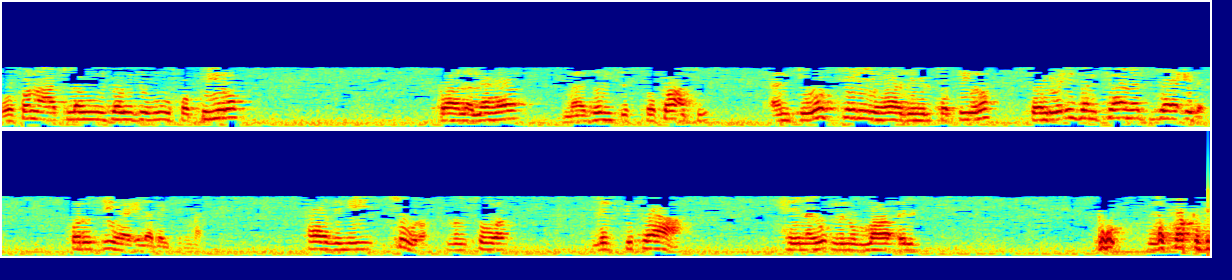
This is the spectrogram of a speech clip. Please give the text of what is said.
وصنعت له زوجه فطيرة قال لها ما دمت استطعت أن توفري هذه الفطيرة فهي إذا كانت زائدة فرديها إلى بيت المال. هذه صورة من صور الارتفاع حين يؤمن الله لفقد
